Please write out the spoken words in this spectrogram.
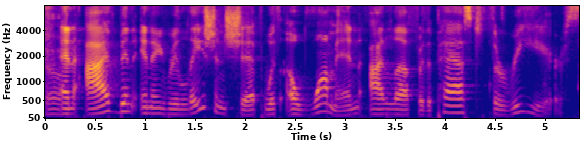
and I've been in a relationship with a woman I love for the past three years.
